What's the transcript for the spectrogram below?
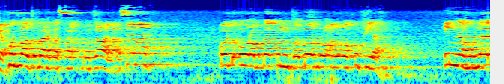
yakul Allah tabaraka wa taala asema ud'u rabbakum tadarruan wa khufya innahu la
